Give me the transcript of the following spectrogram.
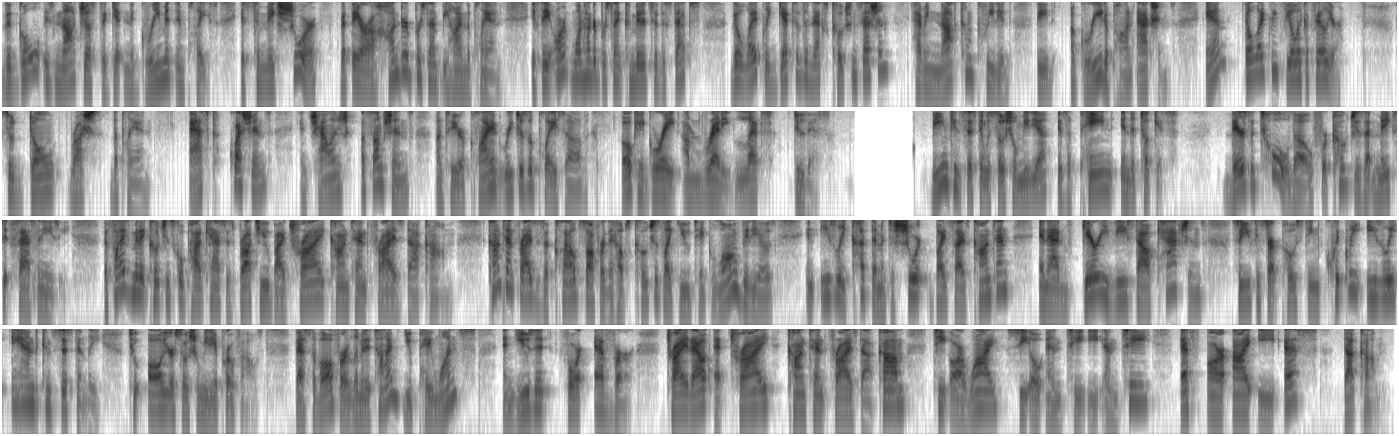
The goal is not just to get an agreement in place, it's to make sure that they are 100% behind the plan. If they aren't 100% committed to the steps, they'll likely get to the next coaching session having not completed the agreed upon actions, and they'll likely feel like a failure. So don't rush the plan. Ask questions and challenge assumptions until your client reaches a place of, okay, great, I'm ready, let's do this. Being consistent with social media is a pain in the tuchus. There's a tool, though, for coaches that makes it fast and easy. The 5 Minute Coaching School podcast is brought to you by TryContentFries.com. Content Fries is a cloud software that helps coaches like you take long videos and easily cut them into short, bite sized content and add Gary Vee style captions so you can start posting quickly, easily, and consistently to all your social media profiles. Best of all, for a limited time, you pay once and use it forever. Try it out at trycontentfries.com, T R Y C O N T E N T F R I E S.com.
